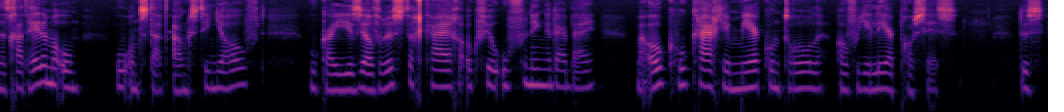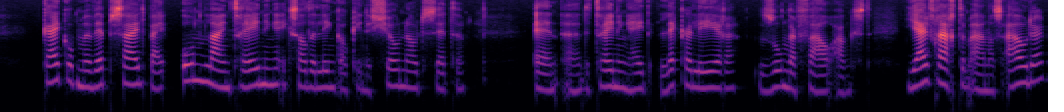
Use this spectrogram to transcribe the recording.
En het gaat helemaal om hoe ontstaat angst in je hoofd, hoe kan je jezelf rustig krijgen, ook veel oefeningen daarbij. Maar ook hoe krijg je meer controle over je leerproces. Dus kijk op mijn website bij online trainingen. Ik zal de link ook in de show notes zetten. En uh, de training heet Lekker leren zonder faalangst. Jij vraagt hem aan als ouder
